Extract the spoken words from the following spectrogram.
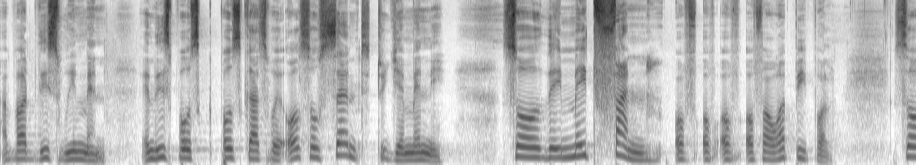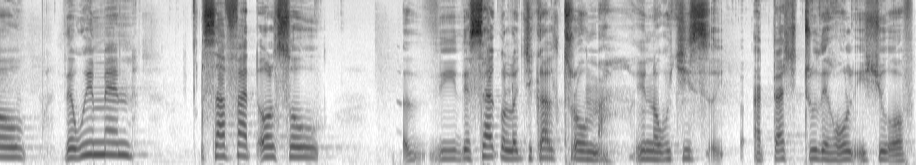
about these women. And these post- postcards were also sent to Germany. So they made fun of, of, of, of our people. So the women suffered also the, the psychological trauma, you know, which is attached to the whole issue of,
